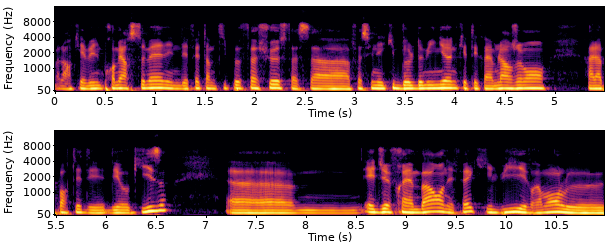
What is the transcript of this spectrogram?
alors qu'il y avait une première semaine et une défaite un petit peu fâcheuse face à, face à une équipe d'Old Dominion qui était quand même largement à la portée des, des Hokies. Euh, et Jeffrey Embar, en effet, qui lui est vraiment le,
